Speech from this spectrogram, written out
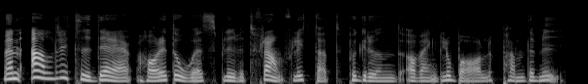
Men aldrig tidigare har ett OS blivit framflyttat på grund av en global pandemi.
